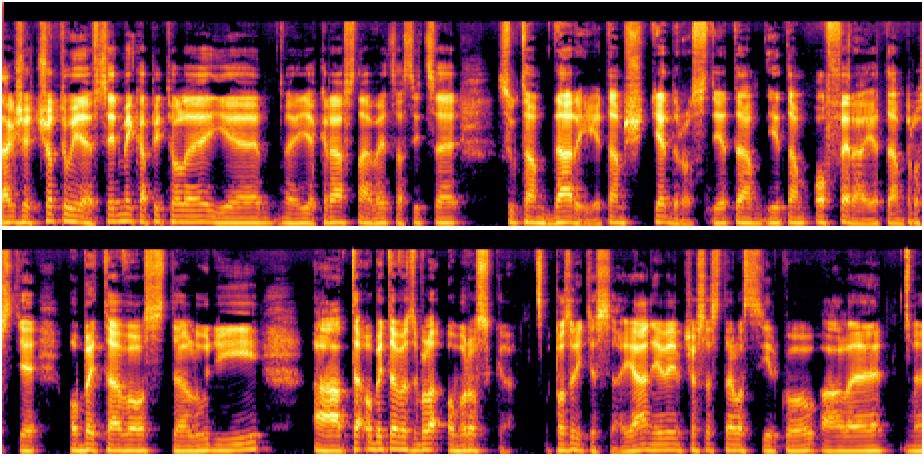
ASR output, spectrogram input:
Takže čo tu je? V 7. kapitole je, je krásna vec a sice sú tam dary, je tam štedrosť, je tam, je tam ofera, je tam proste obetavosť ľudí a tá obetavosť bola obrovská. Pozrite sa, ja neviem, čo sa stalo s církvou, ale E,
